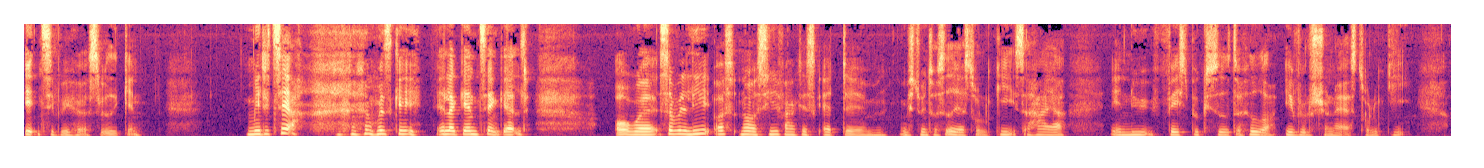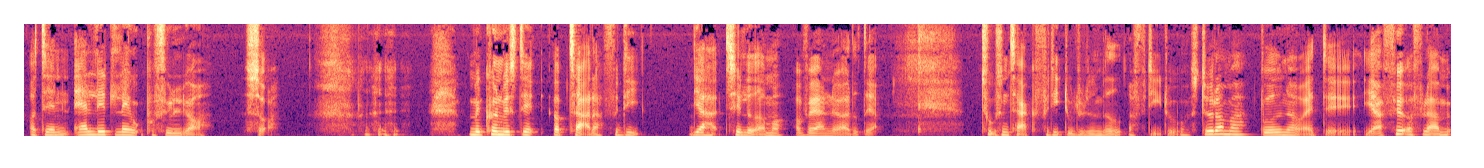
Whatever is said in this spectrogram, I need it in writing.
indtil vi høres ved igen meditere, måske, eller gentænk alt. Og øh, så vil jeg lige også nå at sige faktisk, at øh, hvis du er interesseret i astrologi, så har jeg en ny Facebook-side, der hedder Evolutionær Astrologi. Og den er lidt lav på følgere, så Men kun hvis det optager dig, fordi jeg tillader mig at være nørdet der. Tusind tak, fordi du lyttede med, og fordi du støtter mig, både når at, øh, jeg er fyr og flamme,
